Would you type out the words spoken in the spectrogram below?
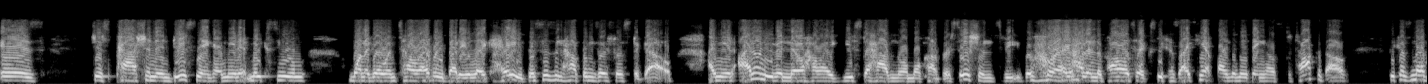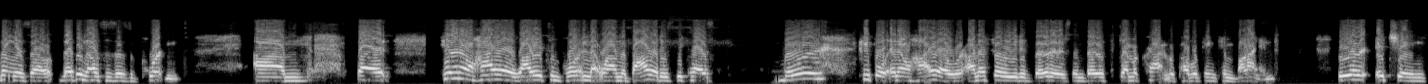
is just passion inducing. I mean, it makes you want to go and tell everybody, like, hey, this isn't how things are supposed to go. I mean, I don't even know how I used to have normal conversations before I got into politics because I can't find anything else to talk about because nothing is nothing else is as important. Um, but here in Ohio, why it's important that we're on the ballot is because more people in Ohio were unaffiliated voters than both Democrat and Republican combined. They are itching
